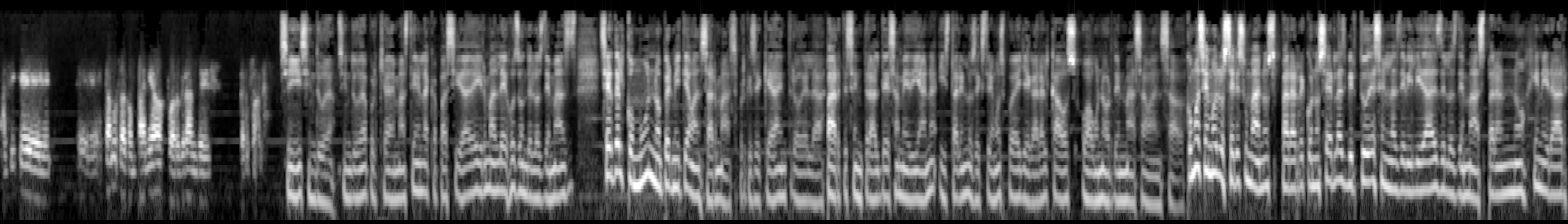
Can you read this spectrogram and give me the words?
Así que eh, estamos acompañados por grandes personas. Sí, sin duda, sin duda, porque además tienen la capacidad de ir más lejos donde los demás, ser del común no permite avanzar más, porque se queda dentro de la parte central de esa mediana y estar en los extremos puede llegar al caos o a un orden más avanzado. ¿Cómo hacemos los seres humanos para reconocer las virtudes en las debilidades de los demás, para no generar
